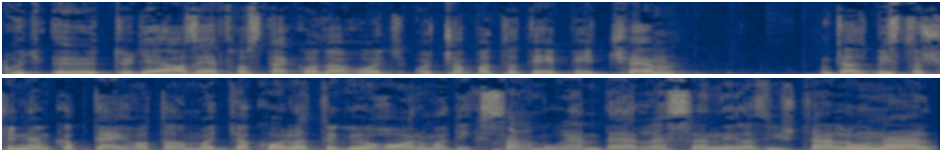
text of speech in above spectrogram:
hogy őt ugye azért hozták oda, hogy, hogy csapatot építsem, de az biztos, hogy nem kap teljhatalmat. Gyakorlatilag ő a harmadik számú ember lesz ennél az istállónál,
